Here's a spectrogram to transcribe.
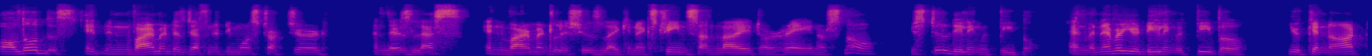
although the environment is definitely more structured and there's less environmental issues like you know, extreme sunlight or rain or snow, you're still dealing with people. And whenever you're dealing with people, you cannot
